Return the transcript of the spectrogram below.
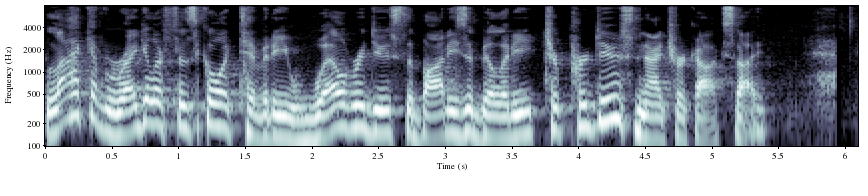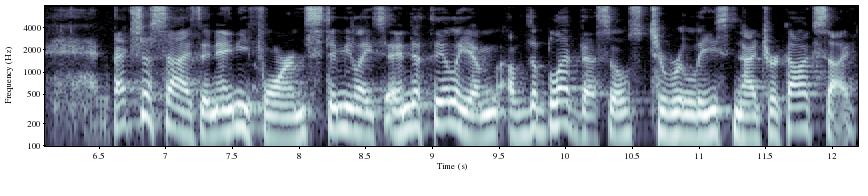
Lack of regular physical activity will reduce the body's ability to produce nitric oxide. Exercise in any form stimulates endothelium of the blood vessels to release nitric oxide.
